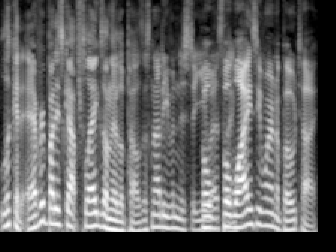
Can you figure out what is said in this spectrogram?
Look at everybody's got flags on their lapels. It's not even just a But, U.S. but thing. why is he wearing a bow tie?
